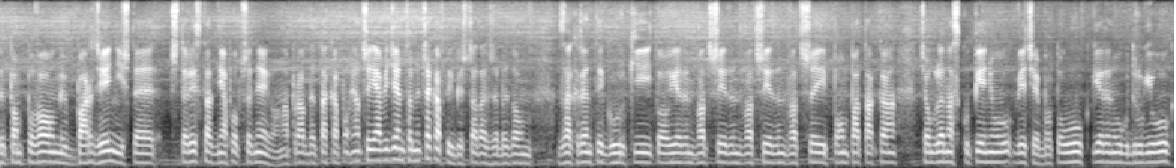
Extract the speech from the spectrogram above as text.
wypompowało mnie bardziej niż te 400 dnia poprzedniego. Naprawdę taka, znaczy ja wiedziałem co mnie czeka w tych Bieszczadach, że będą zakręty, górki, to 1, 2, 3, 1, 2, 3, 1, 2, 3 i pompa taka ciągle na skupieniu, wiecie, bo to łuk, jeden łuk, drugi łuk,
